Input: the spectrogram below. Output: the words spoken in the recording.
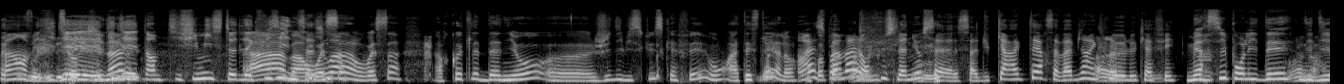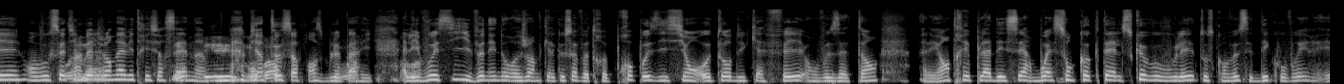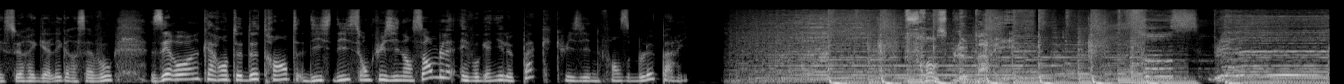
Ah non, mais Didier, est un petit chimiste de la ah, cuisine, bah, ça on voit se voit. ça, on voit ça. Alors côtelette d'agneau, euh, jus d'hibiscus, café, bon, à tester Ouais. alors. Ouais, c'est pas mal. Ouais, En plus, l'agneau, Mhm. ça, ça a du caractère, ça va bien avec Ah le, café. Merci pour l'idée, Voilà. Didier. On vous souhaite une belle journée à Vitry-sur-Seine. À bientôt sur France Bleu. Paris. Allez, vous aussi, venez nous rejoindre, quelle que soit votre proposition autour du café. On vous attend. Allez, entrée, plat, dessert, boisson, cocktail, ce que vous voulez. Tout ce qu'on veut, c'est découvrir et se régaler grâce à vous. 01 42 30 10 10, on cuisine ensemble et vous gagnez le pack cuisine France Bleu Paris. France Bleu Paris. France Bleu.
